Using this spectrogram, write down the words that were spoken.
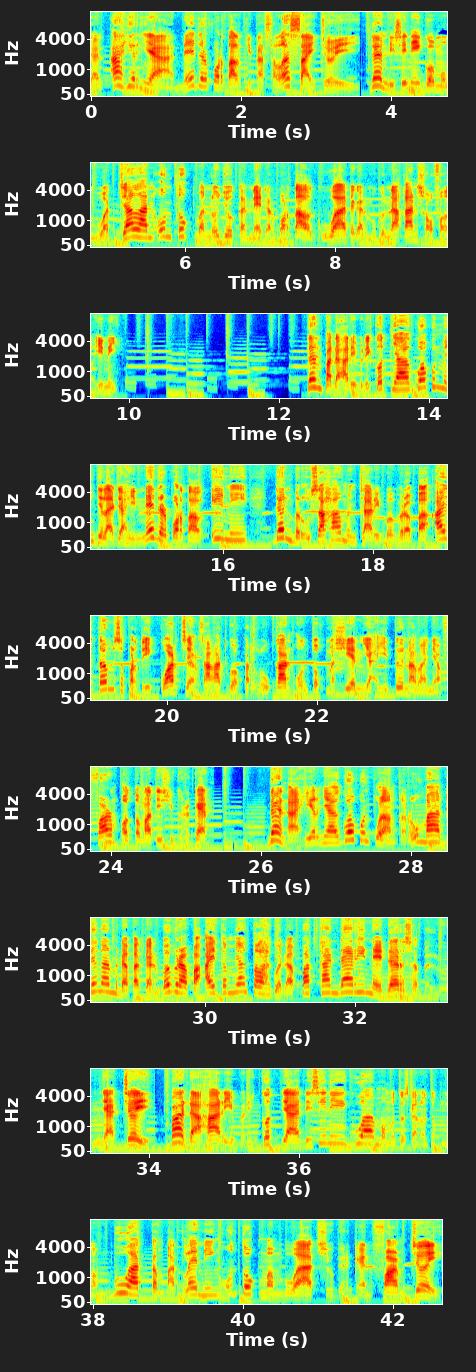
Dan akhirnya nether portal kita selesai cuy. Dan di sini gue membuat jalan untuk menuju ke nether portal gua dengan menggunakan shovel ini. Dan pada hari berikutnya, gue pun menjelajahi nether portal ini dan berusaha mencari beberapa item seperti quartz yang sangat gue perlukan untuk mesin yaitu namanya farm otomatis sugarcane. Dan akhirnya gue pun pulang ke rumah dengan mendapatkan beberapa item yang telah gue dapatkan dari nether sebelumnya cuy. Pada hari berikutnya di sini gua memutuskan untuk membuat tempat landing untuk membuat sugarcane farm cuy.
